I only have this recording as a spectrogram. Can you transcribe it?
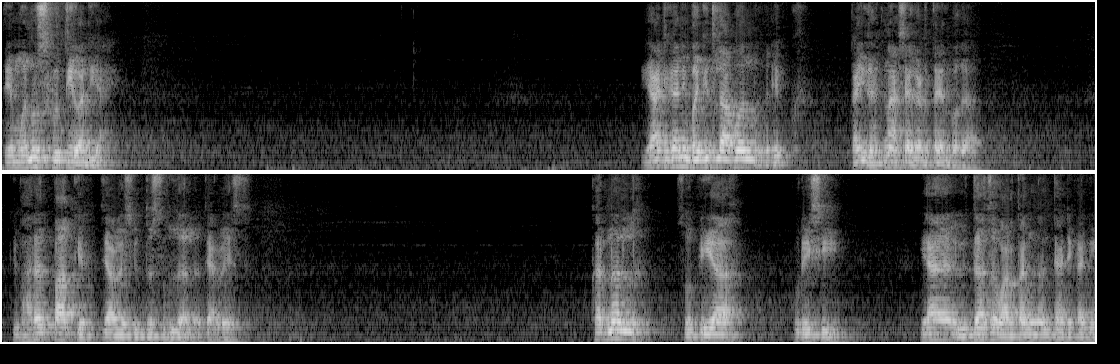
ते मनुस्मृतीवादी आहे. या ठिकाणी बघितलं आपण एक काही घटना अशा घडत आहेत बघा की भारत पाक ज्यावेळेस युद्ध सुरू झालं त्यावेळेस कर्नल सोफिया कुरेशी या युद्धाचं वार्तांकन त्या ठिकाणी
